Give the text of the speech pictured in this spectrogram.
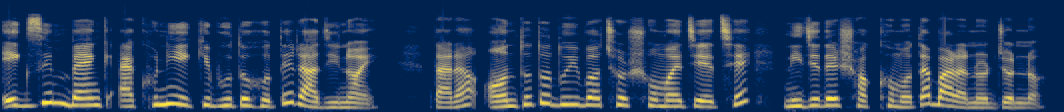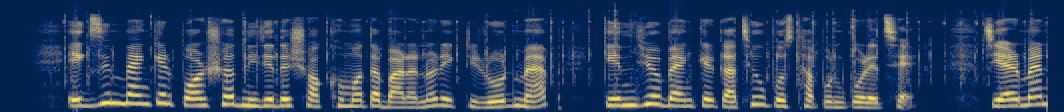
এক্সিম ব্যাংক এখনই একীভূত হতে রাজি নয়। তারা অন্তত দুই বছর সময় চেয়েছে নিজেদের সক্ষমতা বাড়ানোর জন্য। এক্সিম ব্যাংকের পর্ষদ নিজেদের সক্ষমতা বাড়ানোর একটি রোডম্যাপ কেন্দ্রীয় ব্যাংকের কাছে উপস্থাপন করেছে। চেয়ারম্যান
